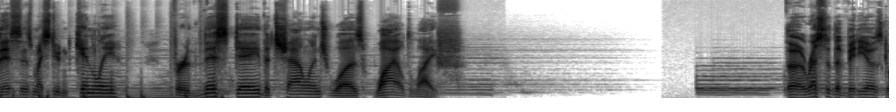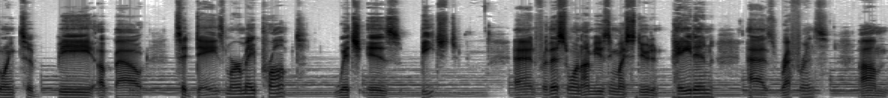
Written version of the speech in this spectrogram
This is my student Kinley. For this day, the challenge was wildlife. The rest of the video is going to be about today's mermaid prompt, which is beached. And for this one, I'm using my student Peyton as reference, um,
